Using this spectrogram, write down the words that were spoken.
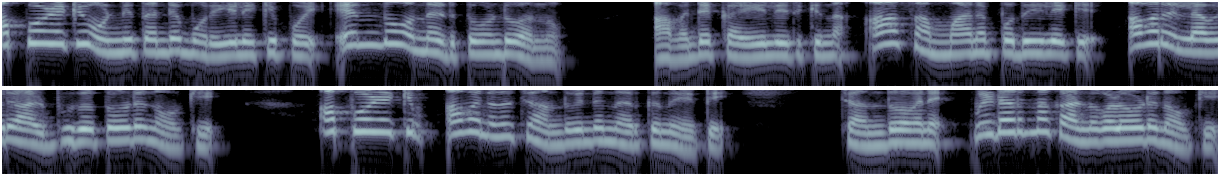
അപ്പോഴേക്കും ഉണ്ണി തന്റെ മുറിയിലേക്ക് പോയി എന്തോ ഒന്ന് എടുത്തുകൊണ്ട് വന്നു. അവന്റെ കയ്യിലിരിക്കുന്ന ആ സമ്മാനപ്പൊതിയിലേക്ക് അവർ എല്ലാവരും അത്ഭുതത്തോടെ നോക്കി. അപ്പോഴേക്കും അവനത് ചന്തുവിന്റെ നേർക്ക് നീട്ടി. ചന്തു അവനെ വിടർന്ന കണ്ണുകളോടെ നോക്കി.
